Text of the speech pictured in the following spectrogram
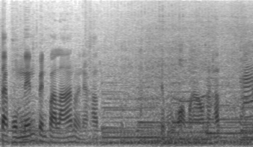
แต่ผมเน้นเป็นปลาร้าหน่อยนะครับ เดี๋ยวผมออกมาเอานะครับ จ้า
